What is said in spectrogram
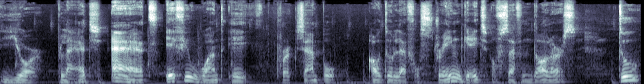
your pledge, add if you want a, for example, auto level strain gauge of $7 to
